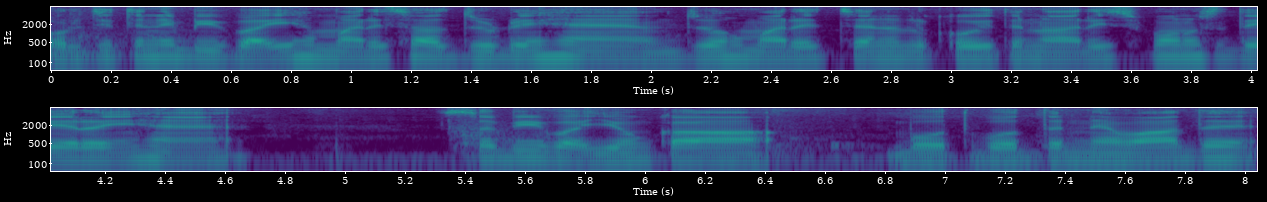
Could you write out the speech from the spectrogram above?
और जितने भी भाई हमारे साथ जुड़े हैं, जो हमारे चैनल को इतना रिस्पॉन्स दे रहे हैं, सभी भाइयों का बहुत बहुत धन्यवाद। है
